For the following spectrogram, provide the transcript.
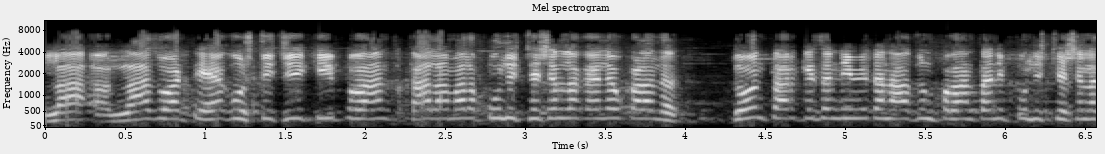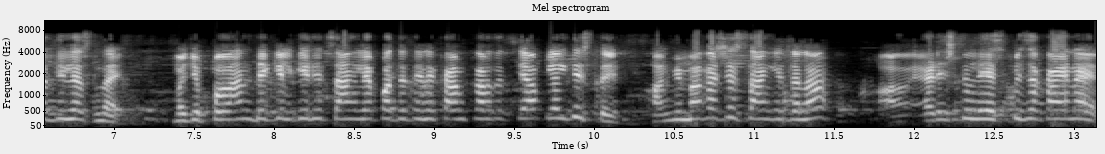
ला- लाज वाटते ह्या गोष्टीची की प्रांत काल आम्हाला पोलीस स्टेशनला गायला कळालं. दोन तारखेचं निवेदन अजून प्रांत आणि पोलीस स्टेशनला दिलंच नाही. म्हणजे प्रांत देखील किती चांगल्या पद्धतीने काम करतात ते आपल्याला दिसतंय. आम्ही मगाशीच सांगितलं ना ऍडिशनल एसपीचं काय नाही.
